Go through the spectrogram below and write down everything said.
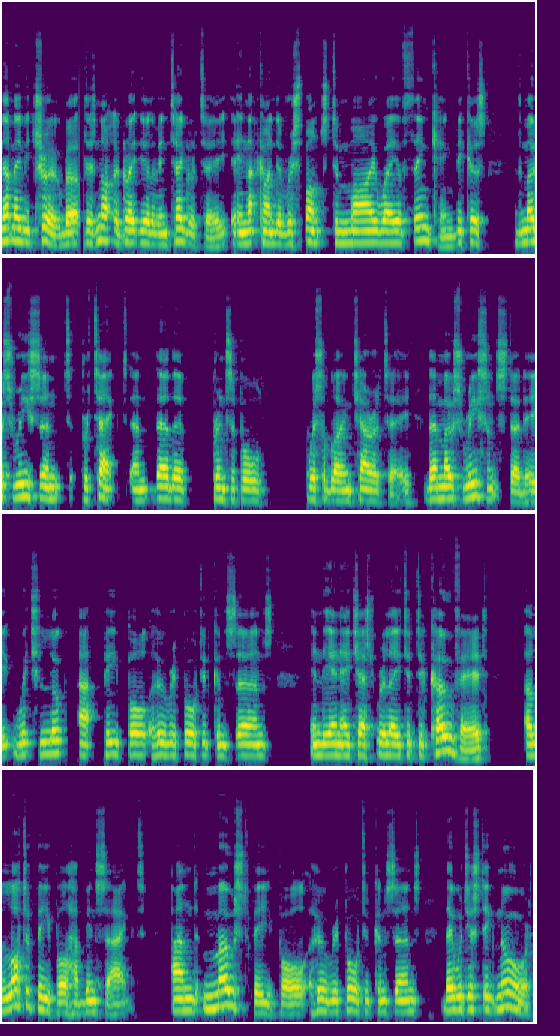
That may be true, but there's not a great deal of integrity in that kind of response to my way of thinking because the most recent Protect, and they're the principal whistleblowing charity, their most recent study, which looked at people who reported concerns in the NHS related to COVID, a lot of people have been sacked, and most people who reported concerns, they were just ignored.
